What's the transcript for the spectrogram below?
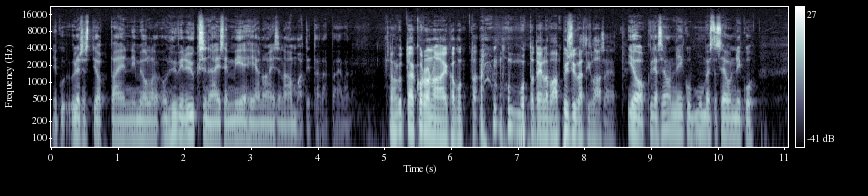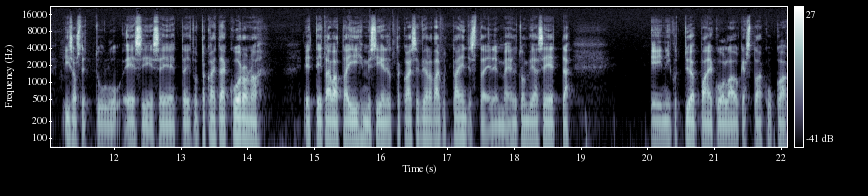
niin kuin yleisesti ottaen, niin me ollaan, on hyvin yksinäisen miehen ja naisen ammatti tänä päivänä. Se on kuin tämä korona-aika, mutta, mutta teillä vaan pysyvä tila se. Joo, kyllä se on, niin kuin, mun mielestä se on niin kuin, isosti tullut esiin se, että totta kai tämä korona, ettei tavata ihmisiä, niin totta kai se vielä vaikuttaa entistä enemmän. Ja nyt on vielä se, että ei niinku työpaikoilla oikeastaan kukaan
